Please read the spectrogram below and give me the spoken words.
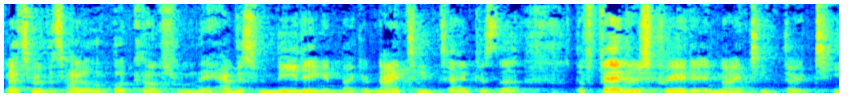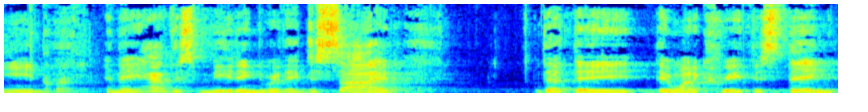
That's where the title of the book comes from. And they have this meeting in like 1910 because the the Fed was created in 1913, Correct. and they have this meeting where they decide that they they want to create this thing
